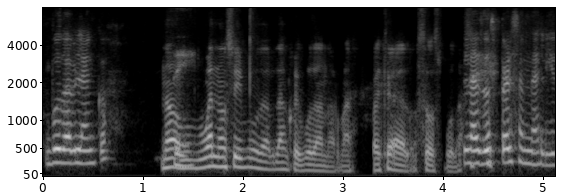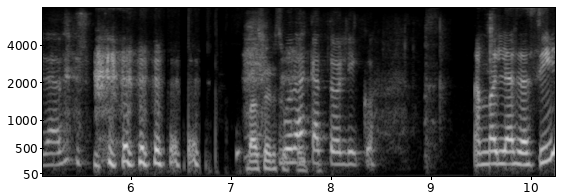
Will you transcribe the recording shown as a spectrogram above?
¿Buda blanco? No, Sí. bueno, sí, Buda blanco y Buda normal. Cualquiera de los dos Budas. Las dos personalidades. Va a ser su Buda culpa. católico. Le hace así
